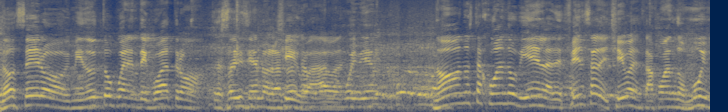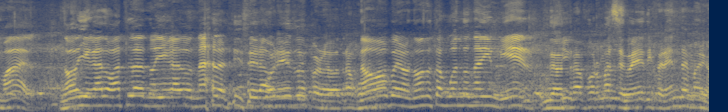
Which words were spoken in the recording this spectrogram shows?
2-0, minuto 44. Te estoy diciendo, la Chihuahua. muy bien. No, no está jugando bien. La defensa de Chivas está jugando muy mal. No ha llegado Atlas, no ha llegado nada, sinceramente. Por eso, pero de otra forma. No, pero no, no está jugando nadie bien. De Chi- otra forma se ve diferente, Mario.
